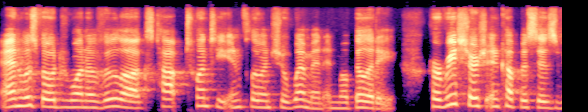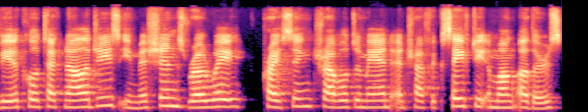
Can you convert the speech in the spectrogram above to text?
and was voted one of Vlog's top 20 influential women in mobility. Her research encompasses vehicle technologies, emissions, roadway pricing, travel demand, and traffic safety, among others.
